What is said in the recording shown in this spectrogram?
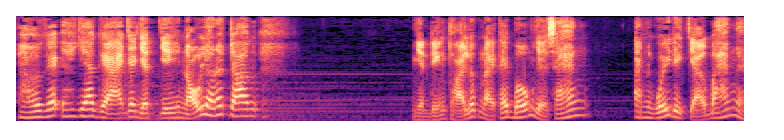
Trời da gà, da dịch gì nổi lên hết trơn. Nhìn điện thoại lúc này thấy 4 giờ sáng. Anh Quý đi chợ bán rồi.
